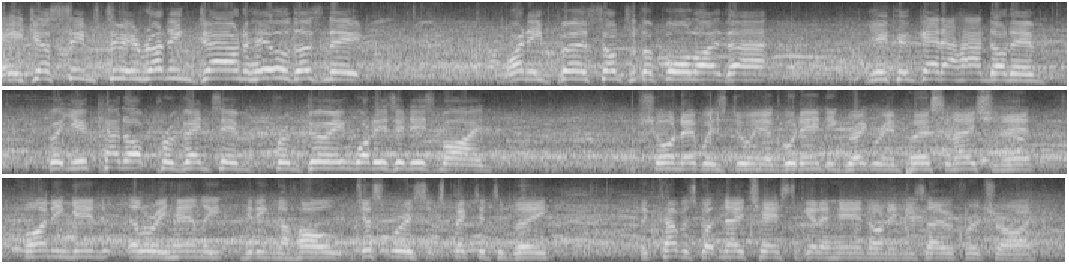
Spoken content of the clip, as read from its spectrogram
He just seems to be running downhill, doesn't he? When he bursts onto the ball like that, you can get a hand on him, but you cannot prevent him from doing what is in his mind. Shaun Edwards doing a good Andy Gregory impersonation there, finding Ellery Hanley hitting the hole just where he's expected to be. The cover's got no chance to get a hand on him. He's over for a try.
